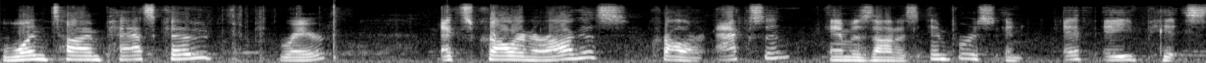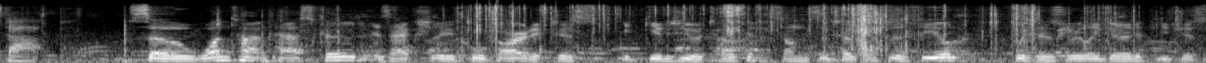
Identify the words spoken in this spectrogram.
One time passcode, rare. X Crawler Naragas, Crawler Axon, Amazonas Empress, and FA Pit Stop. So one time passcode is actually a cool card. It just it gives you a token. It summons the token to the field, which is really good if you just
